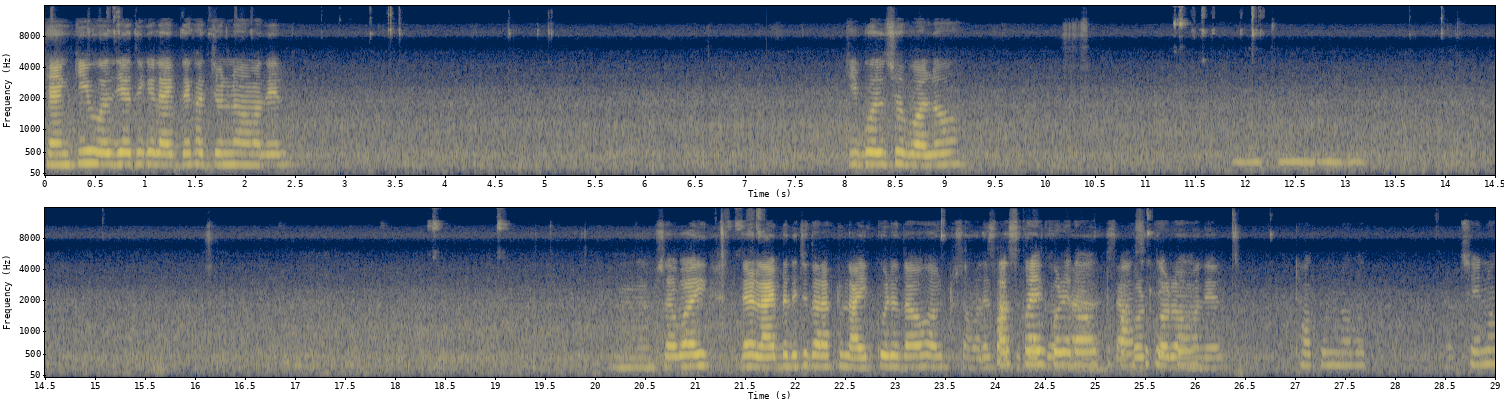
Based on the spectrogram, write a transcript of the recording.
থ্যাংক ইউ হলদিয়া থেকে লাইভ দেখার জন্য আমাদের। কি বলছো বলো হুম, সবাই যারা লাইভটা দেখছে তারা একটু লাইক করে দাও আর একটু আমাদের সাবস্ক্রাইব করে দাও, একটু সাপোর্ট করো আমাদের আমাদের। ঠাকুরনগর চেনো।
